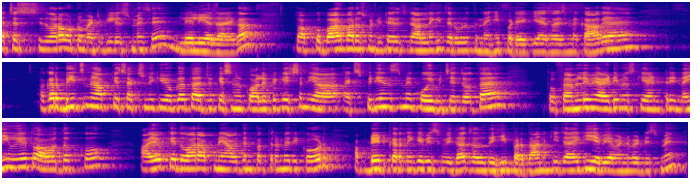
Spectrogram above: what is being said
एच द्वारा ऑटोमेटिकली उसमें से ले लिया जाएगा। तो आपको बार बार उसमें डिटेल्स डालने की ज़रूरत नहीं पड़ेगी, ऐसा इसमें कहा गया है। अगर बीच में आपकी शैक्षणिक योग्यता एजुकेशनल क्वालिफिकेशन या एक्सपीरियंस में कोई भी चेंज होता है तो फैमिली में आईडी में उसकी एंट्री नहीं हुई है तो आवेदक को आयोग के द्वारा अपने आवेदन पत्र में रिकॉर्ड अपडेट करने की भी सुविधा जल्दी ही प्रदान की जाएगी। ये भी अमेंडमेंट इसमें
